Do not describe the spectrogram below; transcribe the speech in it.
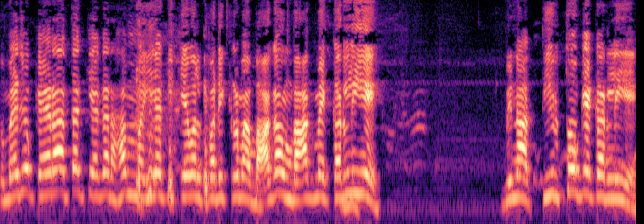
तो मैं जो कह रहा था कि अगर हम मैया की केवल परिक्रमा भागम भाग में कर लिए, बिना तीर्थों के कर लिए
